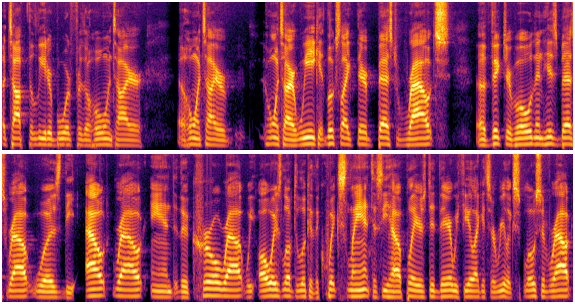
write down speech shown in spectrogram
atop the leaderboard for the whole entire, uh, whole entire, whole entire week. It looks like their best routes. Uh, Victor Bolden, his best route was the out route and the curl route. We always love to look at the quick slant to see how players did there. We feel like it's a real explosive route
